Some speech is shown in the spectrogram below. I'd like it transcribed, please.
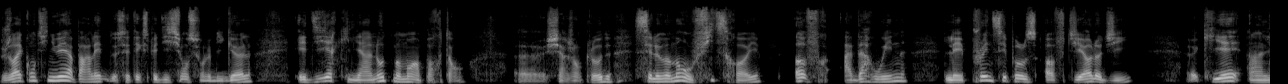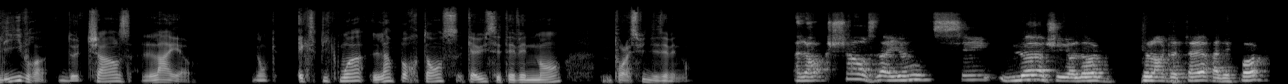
Je voudrais continuer à parler de cette expédition sur le Beagle et dire qu'il y a un autre moment important, euh, cher Jean-Claude. C'est le moment où Fitzroy offre à Darwin les Principles of Geology, euh, qui est un livre de Charles Lyell. Donc, explique-moi l'importance qu'a eu cet événement pour la suite des événements. Alors, Charles Lyell, c'est le géologue de l'Angleterre à l'époque.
